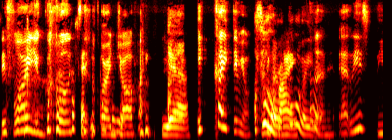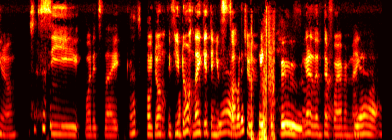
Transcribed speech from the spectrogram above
Before you go 確かに to 一 for 回 a 行ってみよ job hunt う Yeah. 一回行ってみよう。あ、そうだね。 crying. 行った方がいいね。そうだね。At least, you know, see what it's like. That's If you don't, if you don't like it, then you Yeah. fucked What if you China. hate the You food? gotta live there forever, man. Yeah.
